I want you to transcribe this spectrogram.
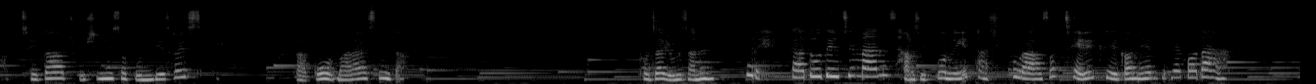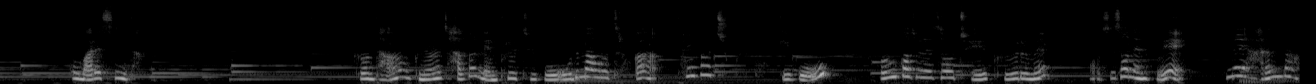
어, 제가 조심해서 문 뒤에 서 있을게요. 라고 말하였습니다. 그러자 요리사는 그래 가도 되지만 30분 후에 다시 돌아와서 채를 긁어내거라 고 말했습니다. 그런 다음 그녀는 작은 램프를 들고 오두막으로 들어가 털과 죽을 벗기고 얼굴 가전에서 죄의 그을음을 어, 씻어낸 후에 그녀의 아름다움이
